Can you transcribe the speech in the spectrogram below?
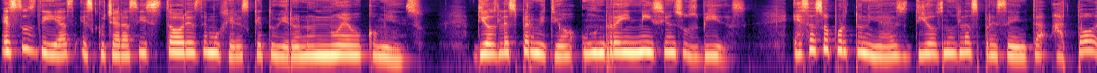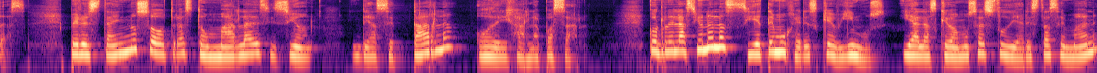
Estos días escucharás historias de mujeres que tuvieron un nuevo comienzo. Dios les permitió un reinicio en sus vidas. Esas oportunidades Dios nos las presenta a todas, pero está en nosotras tomar la decisión de aceptarla o de dejarla pasar. Con relación a las siete mujeres que vimos y a las que vamos a estudiar esta semana,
